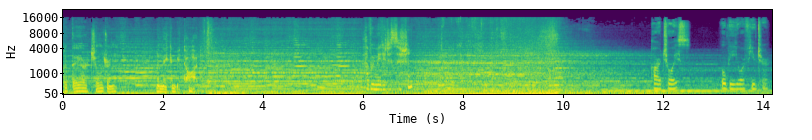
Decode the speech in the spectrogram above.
But they are children, and they can be taught. Have we made a decision? Our choice will be your future.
